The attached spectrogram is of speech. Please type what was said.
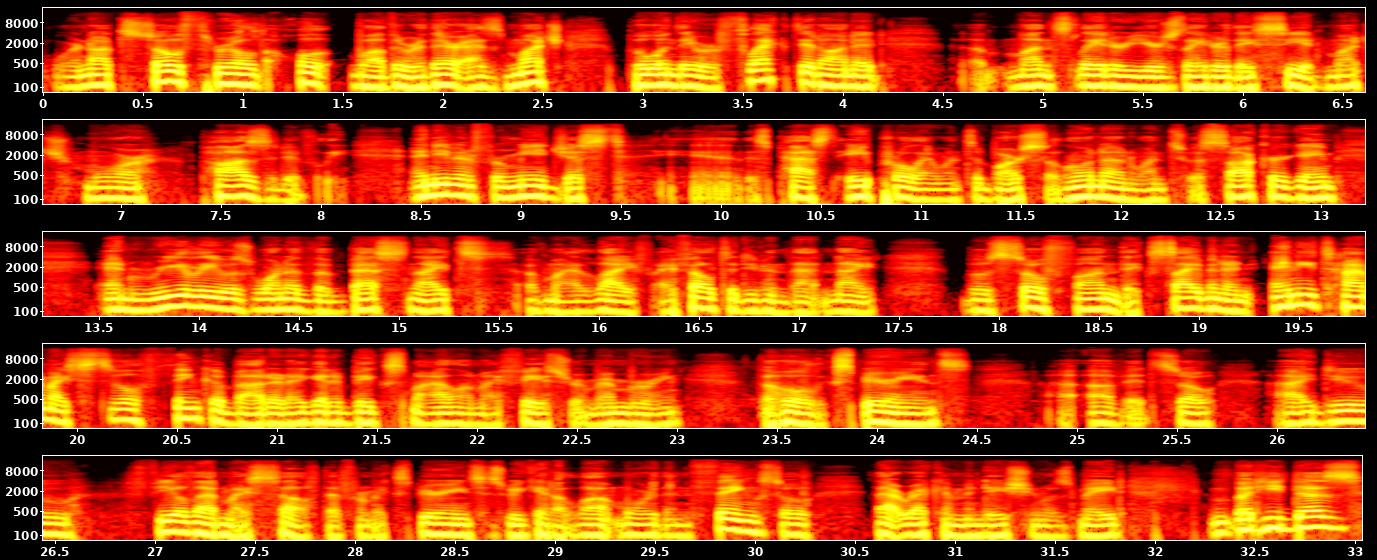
were not so thrilled while they were there as much. But when they reflected on it uh, months later, years later, they see it much more positively. And even for me, just uh, this past April, I went to Barcelona and went to a soccer game. And really, it was one of the best nights of my life. I felt it even that night. It was so fun, the excitement. And anytime I still think about it, I get a big smile on my face, remembering the whole experience uh, of it. So I do feel that myself, that from experiences, we get a lot more than things. So that recommendation was made. But he does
